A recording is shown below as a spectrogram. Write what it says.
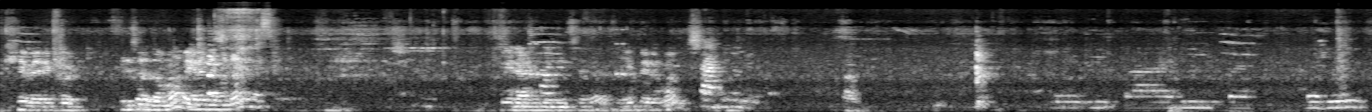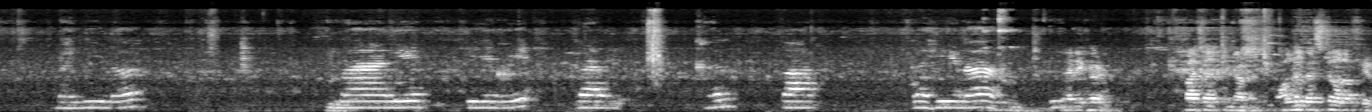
ఓకే వెరీ గుడ్ తెలిసేద్దామా వేరే ఏమన్నా మీరు అన్ని తీసారా ఏం పేరమ్మా बहन बहिना माने तेरे घर घर का रहना వెరీ గుడ్ బాగా చదువుతున్నాడు all the best all of you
